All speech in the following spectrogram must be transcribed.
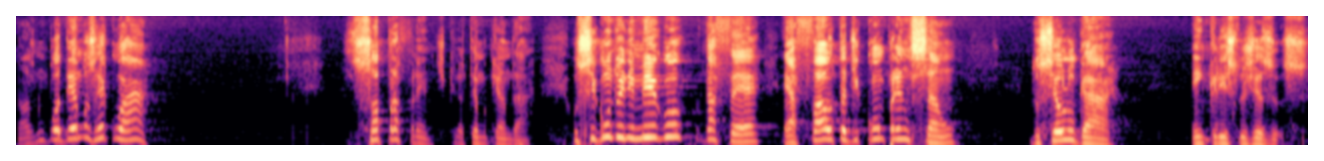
Nós não podemos recuar. Só para frente que nós temos que andar. O segundo inimigo da fé é a falta de compreensão do seu lugar em Cristo Jesus.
